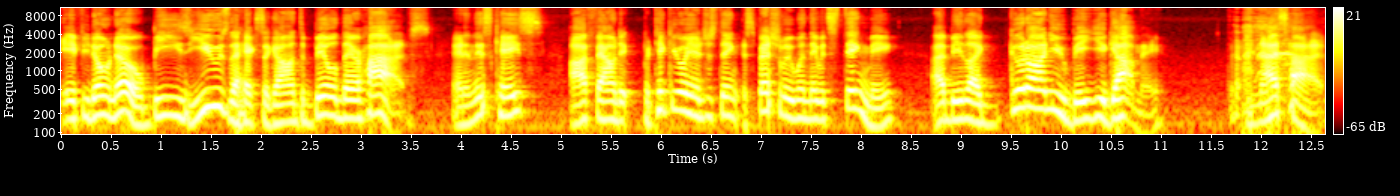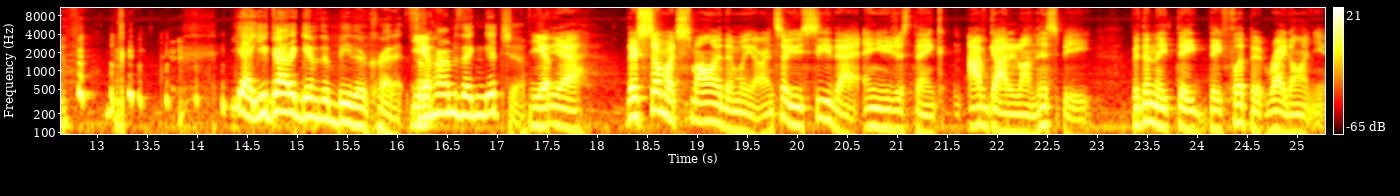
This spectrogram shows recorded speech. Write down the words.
if you don't know, bees use the hexagon to build their hives. And in this case, I found it particularly interesting, especially when they would sting me. I'd be like, "Good on you, bee. You got me. Nice hive." Yeah, you got to give them bee their credit. Yep. Sometimes they can get you. Yep. Yeah. They're so much smaller than we are, and so you see that, and you just think, "I've got it on this bee," but then they they they flip it right on you.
